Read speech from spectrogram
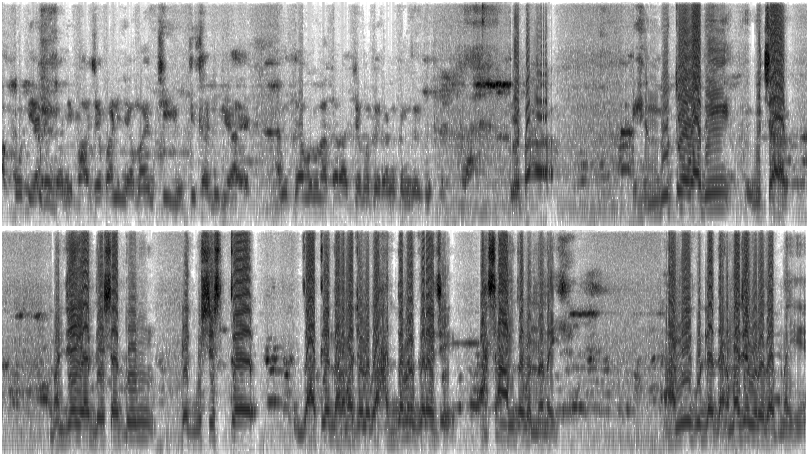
अकोट या ठिकाणी भाजप आणि यमायांची युती झालेली आहे. आणि त्यावरून आता राज्यामध्ये रणकंदन घेतलं हे पहा. हिंदुत्ववादी विचार म्हणजे या देशातून एक विशिष्ट जाती धर्माचे लोक हद्दभर करायचे असं आमचं म्हणणं नाही. आम्ही कुठल्या धर्माच्या विरोधात नाहीये.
